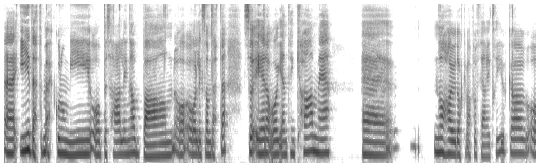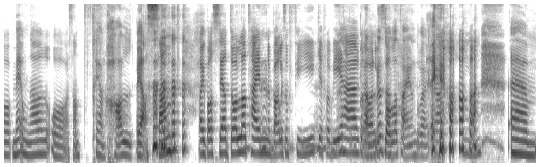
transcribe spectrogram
eh, i dette med økonomi og betaling av barn og, og liksom dette, så er det òg en ting Hva med eh, Nå har jo dere vært på ferie i tre uker, og med unger og sant. Tre og en halv. Ja, sant. Og jeg bare ser dollartegnene bare liksom fyke forbi her. Brennende liksom, dollartegn, tror jeg. Ja. Mm. Um,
